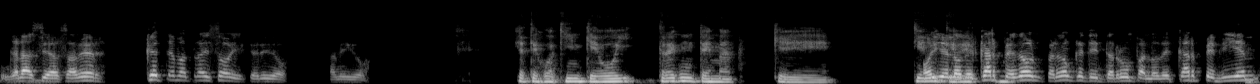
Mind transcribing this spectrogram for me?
Gracias. A ver, ¿qué tema traes hoy, querido amigo? Fíjate, Joaquín, que hoy traigo un tema que Oye, lo de Carpe Diem, perdón que te interrumpa, lo de Carpe Diem.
